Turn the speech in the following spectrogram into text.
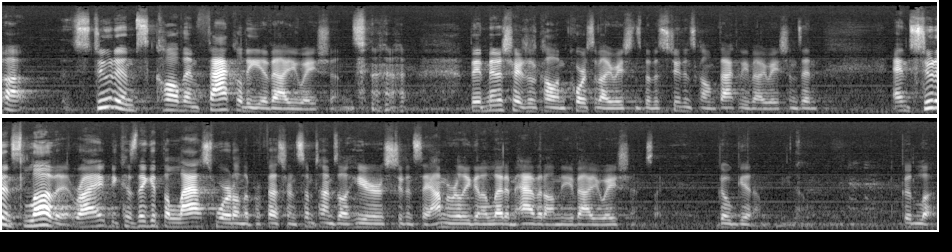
Uh, students call them faculty evaluations. the administrators call them course evaluations, but the students call them faculty evaluations. And And students love it, right? Because they get the last word on the professor. And sometimes I'll hear students say, I'm really going to let him have it on the evaluation. It's like, go get him, you know. Good luck.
